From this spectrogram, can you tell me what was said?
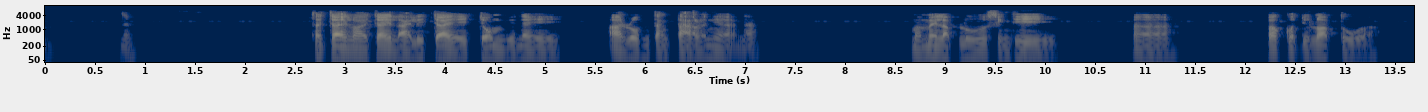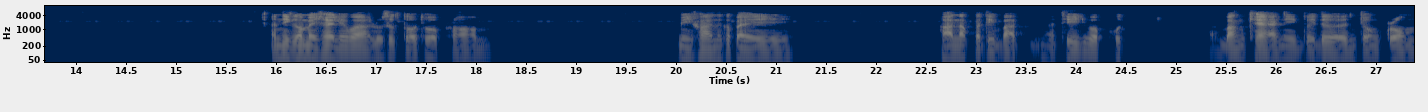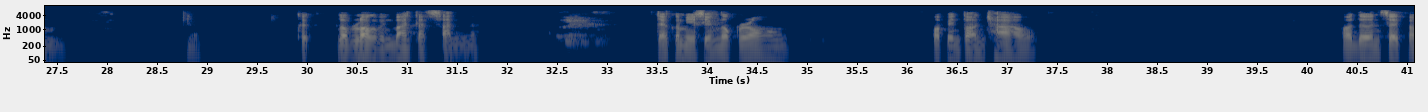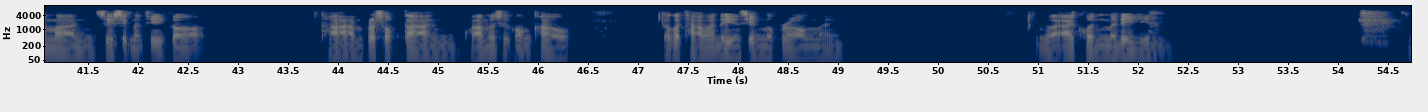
นะถ้าใจลอยใจไหลหรือใจจมอยู่ในอารมณ์ต่าง ๆ แล้วเนี่ยนะมันไม่รับรู้สิ่งที่ปรากฏอยู่รอบตัว อันนี้ก็ไม่ใช่เรียกว่ารู้สึกตัวทั่วพร้อม มีคราวนึงก็ไปพานักปฏิบัติที่ยุวพุทธ บางแคนี่โดยเดินจงกรมรอบๆก็เป็นบ้านจัดสรรนะแต่ก็มีเสียงนกร้องพอเป็นตอนเช้า พอเดินเสร็จประมาณ 40 นาทีก็ถามประสบการณ์ความรู้สึกของเขา แล้วก็ถามว่าได้ยินเสียงนกร้องไหมหลายคนไม่ได้ยิน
